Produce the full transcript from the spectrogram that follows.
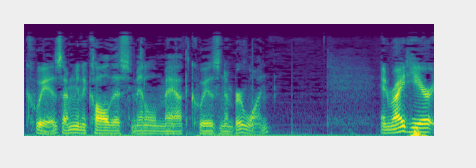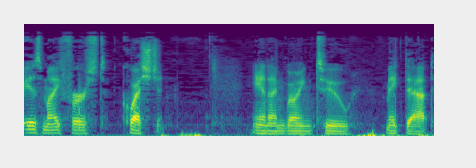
quiz. I'm going to call this Mental Math Quiz number one. And right here is my first question. And I'm going to make that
